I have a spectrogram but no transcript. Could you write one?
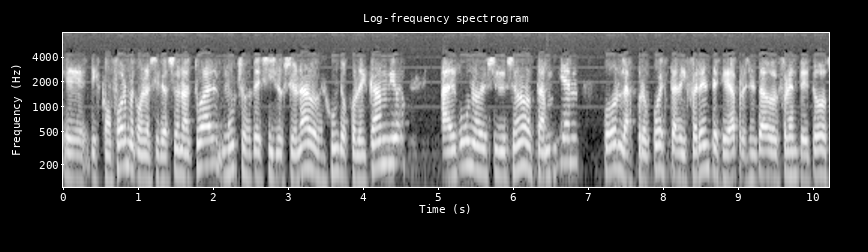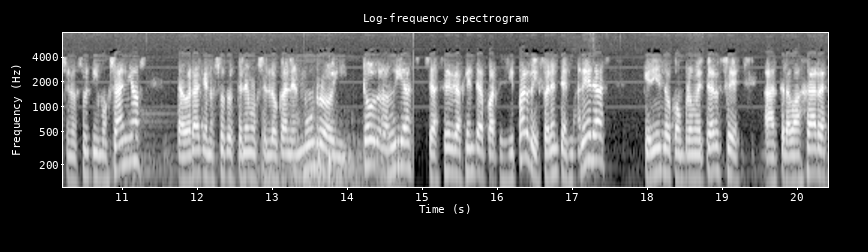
eh, disconforme con la situación actual, muchos desilusionados de Juntos por el Cambio, algunos desilusionados también por las propuestas diferentes que ha presentado el Frente de Todos en los últimos años. La verdad que nosotros tenemos el local en Munro y todos los días se acerca gente a participar de diferentes maneras, queriendo comprometerse a trabajar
